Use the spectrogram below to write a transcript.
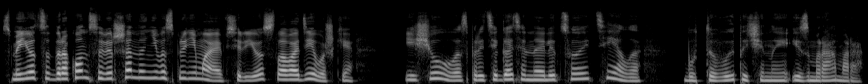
Смеется дракон, совершенно не воспринимая всерьез слова девушки. Еще у вас притягательное лицо и тело, будто выточенные из мрамора.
